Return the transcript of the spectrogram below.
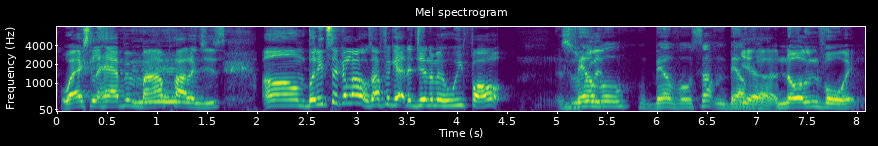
what actually happened. My apologies. Um, but he took a loss. I forgot the gentleman who he fought. Is really- Belville, something Belville. yeah, Nolan Void.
